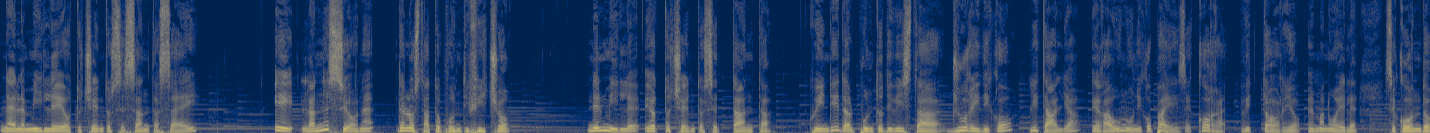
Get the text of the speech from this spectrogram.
nel 1866 e l'annessione dello Stato Pontificio nel 1870. Quindi dal punto di vista giuridico l'Italia era un unico paese con re Vittorio Emanuele II.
